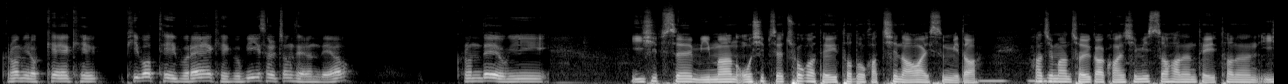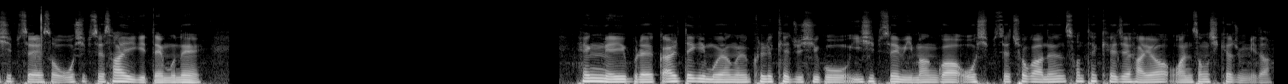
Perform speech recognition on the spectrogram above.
그럼 이렇게 개- 피벗 테이블의 계급이 설정되는데요. 그런데 여기 20세 미만 50세 초과 데이터도 같이 나와 있습니다. 하지만 저희가 관심 있어 하는 데이터는 20세에서 50세 사이이기 때문에 행 레이블의 깔때기 모양을 클릭해 주시고 20세 미만과 50세 초과는 선택 해제하여 완성시켜 줍니다.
